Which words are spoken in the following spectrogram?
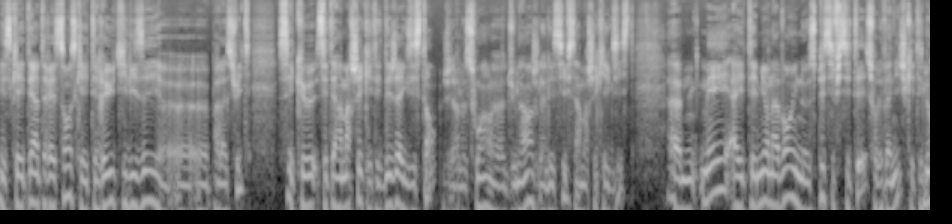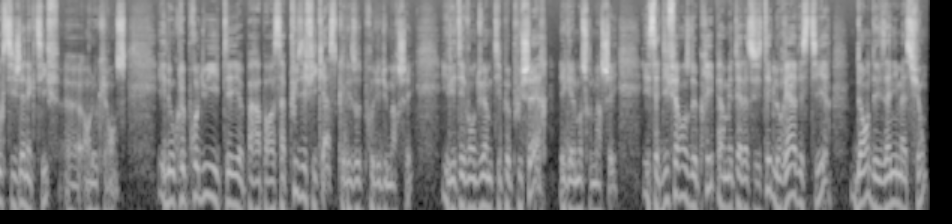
Mais ce qui a été intéressant, ce qui a été réutilisé par la suite, c'est que c'était un marché qui était déjà existant. Je veux dire, le soin du linge, la lessive, c'est un marché qui existe, mais a été mis en avant une spécificité sur le Vanish qui était l'oxygène actif euh, en l'occurrence. Et donc le produit était euh, par rapport à ça plus efficace que les autres produits du marché. Il était vendu un petit peu plus cher également sur le marché. Et cette différence de prix permettait à la société de le réinvestir dans des animations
